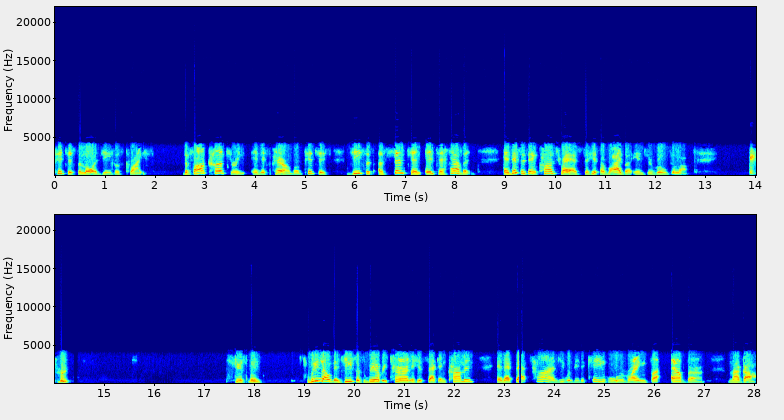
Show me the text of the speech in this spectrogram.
pictures the Lord Jesus Christ. The far country in this parable pictures Jesus' ascension into heaven. And this is in contrast to his arrival in Jerusalem. Excuse me. We know that Jesus will return in his second coming, and at that time he will be the king who will reign forever my God.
